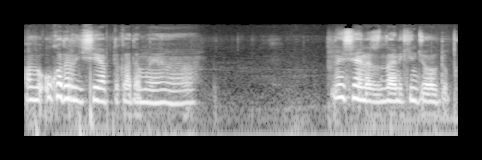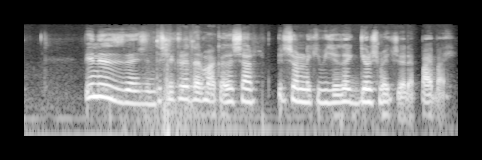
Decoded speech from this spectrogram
Abi o kadar iyi şey yaptık adama ya. Neyse en azından ikinci olduk. Beni izlediğiniz için teşekkür ederim arkadaşlar. Bir sonraki videoda görüşmek üzere. Bay bay.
